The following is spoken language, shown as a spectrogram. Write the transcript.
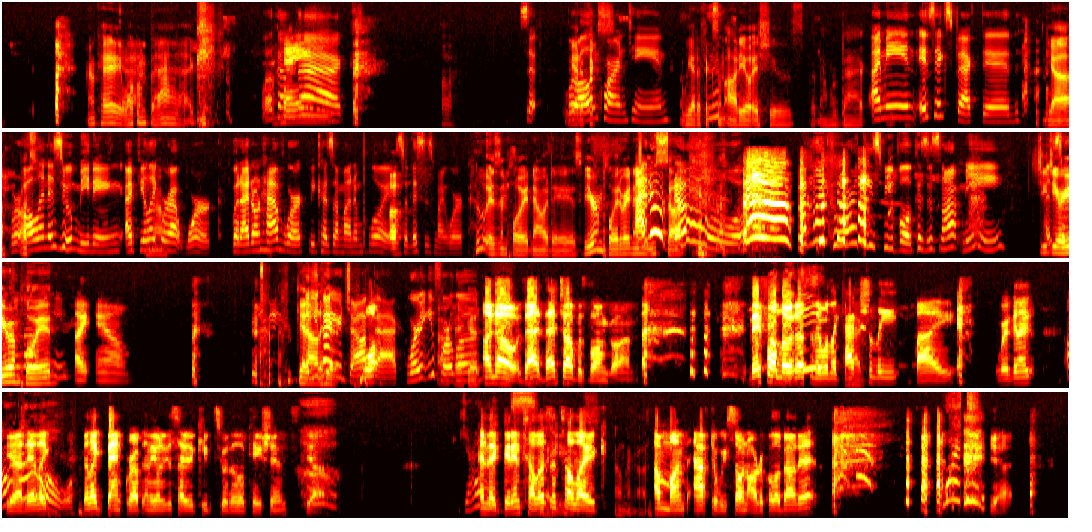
Okay, welcome back. Welcome Hey. back. Uh. So We We're had to all in quarantine. We had to fix some audio issues, but now we're back. I mean, it's expected. Yeah, We're all in a Zoom meeting. I feel I like know. we're at work, but I don't have work because I'm unemployed. Oh. So this is my work. Who is employed nowadays? If you're employed right now, I you don't suck. know. I'm like, who are these people? Because it's not me. It's Gigi, are you employed? I am. Get But out you of got here. your job Well- back. Weren't you Okay, furloughed? good. Oh no, that that job was long gone. they oh, furloughed us, and they were like, "Actually, bye. We're gonna." oh, Yeah, they're like- They're like bankrupt, and they only decided to keep two of the locations. Yeah, and they didn't tell us until like Oh my god. a month after we saw an article about it. What? Yeah.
